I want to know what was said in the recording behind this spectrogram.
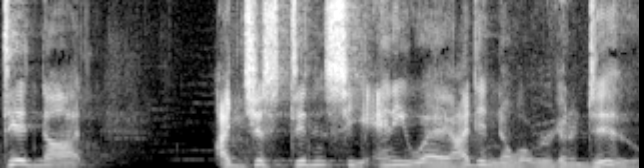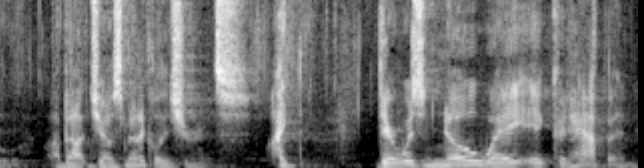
did not, I just didn't see any way. I didn't know what we were going to do about Joe's medical insurance. I, there was no way it could happen.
